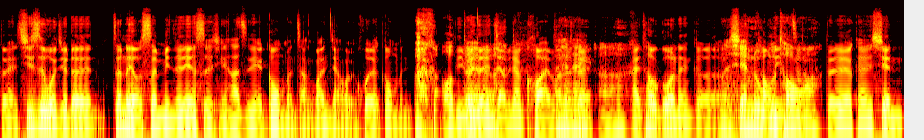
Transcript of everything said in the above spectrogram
对，其实我觉得真的有神明这件事情，他直接跟我们长官讲，或者跟我们 哦，里面的人讲比较快嘛，对不对？啊，还透过那个线路不同啊。通对对，可能线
